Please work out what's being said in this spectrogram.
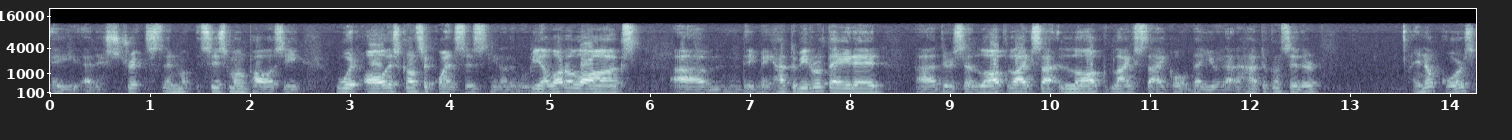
a, a, strict SysMon policy with all its consequences. You know, there will be a lot of logs. Um, they may have to be rotated. Uh, there's a log like log life cycle that you have to consider. And of course,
